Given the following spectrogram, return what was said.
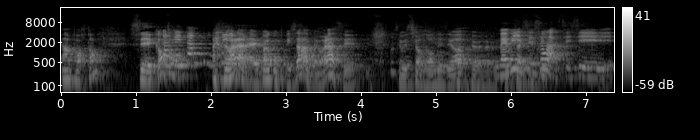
important, c'est quand J'avais on... voilà, elle n'avait pas compris ça, mais voilà, c'est, aussi en faisant des erreurs que... Bah oui, c'est compris. ça. c'est-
